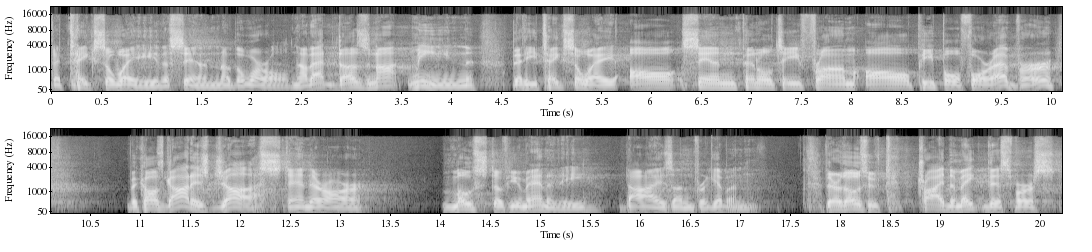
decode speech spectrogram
that takes away the sin of the world. Now, that does not mean that he takes away all sin penalty from all people forever, because God is just and there are most of humanity dies unforgiven. There are those who've tried to make this verse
